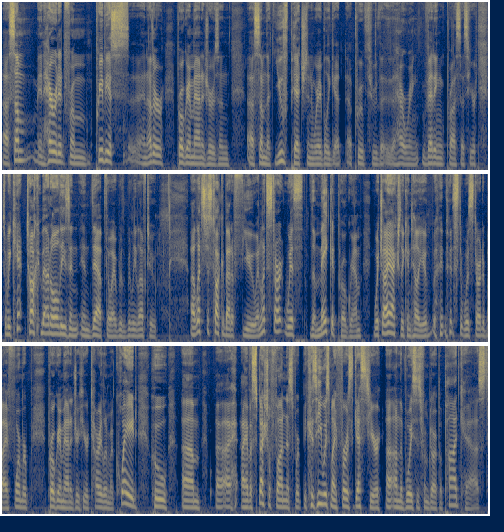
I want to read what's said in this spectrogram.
Uh, some inherited from previous and other program managers, and uh, some that you've pitched and were able to get approved through the, the harrowing vetting process here. So we can't talk about all these in, in depth, though I would really love to. Uh, let's just talk about a few. And let's start with the Make It program, which I actually can tell you was started by a former program manager here, Tyler McQuade, who um, uh, I, have a special fondness for because he was my first guest here uh, on the Voices from DARPA podcast.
